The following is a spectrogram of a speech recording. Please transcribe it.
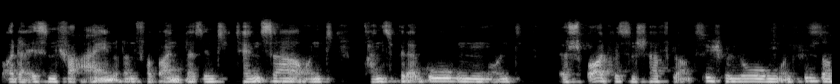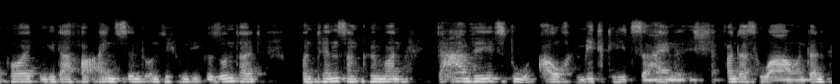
boah, da ist ein Verein oder ein Verband, da sind Tänzer und Tanzpädagogen und Sportwissenschaftler und Psychologen und Physiotherapeuten, die da vereint sind und sich um die Gesundheit von Tänzern kümmern. Da willst du auch Mitglied sein. Ich fand das wow. Und dann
